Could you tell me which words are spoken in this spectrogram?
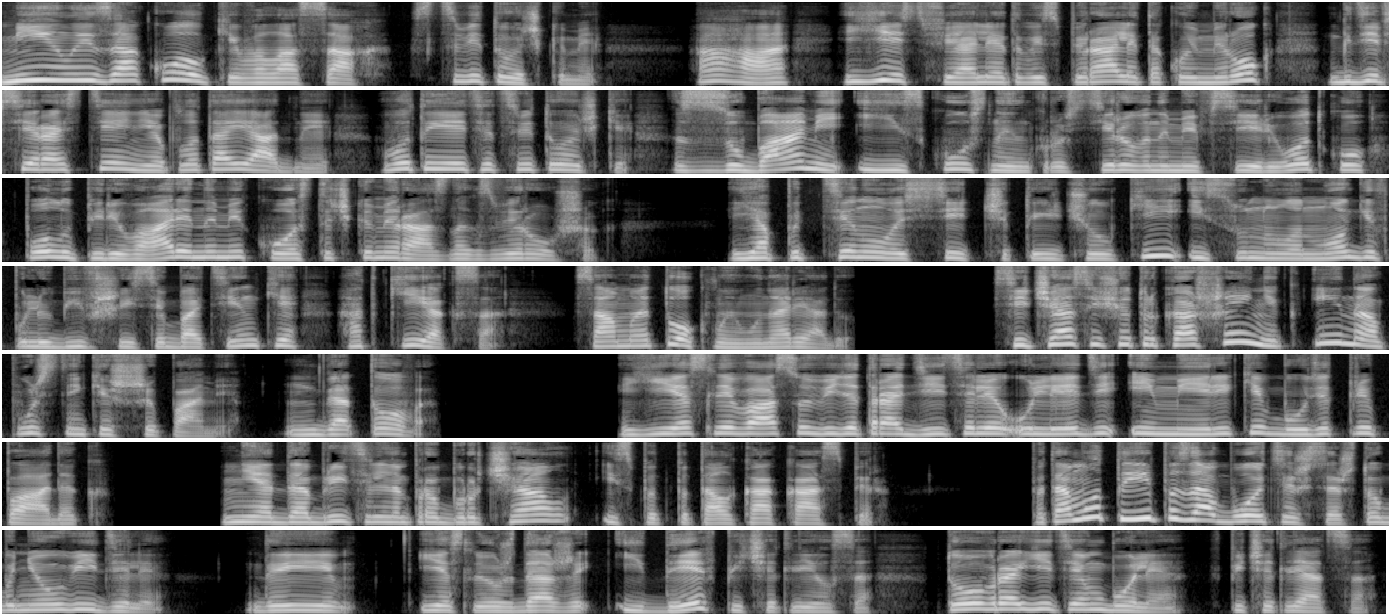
Милые заколки в волосах с цветочками. Ага, есть в фиолетовой спирали такой мирок, где все растения плотоядные, вот и эти цветочки, с зубами и искусно инкрустированными в середку полупереваренными косточками разных зверушек. Я подтянула сетчатые чулки и сунула ноги в полюбившиеся ботинки от кекса, самое то к моему наряду. Сейчас еще только ошейник и напульсники с шипами. Готово. Если вас увидят родители, у леди Эмерики будет припадок. Неодобрительно пробурчал из-под потолка Каспер. Потому ты и позаботишься, чтобы не увидели. Да и если уж даже и Д впечатлился, то враги тем более впечатлятся.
